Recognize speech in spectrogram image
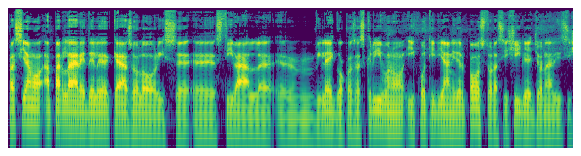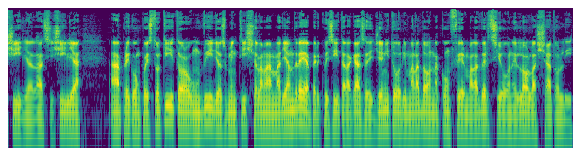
Passiamo a parlare del caso Loris eh, Stival. Eh, vi leggo cosa scrivono i quotidiani del posto, la Sicilia e il giornale di Sicilia. La Sicilia apre con questo titolo: Un video smentisce la mamma di Andrea, perquisita la casa dei genitori, ma la donna conferma la versione, l'ho lasciato lì.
